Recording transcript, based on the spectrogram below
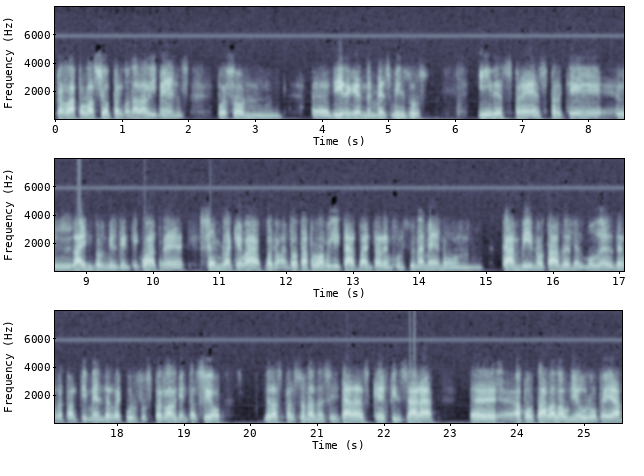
per la població per donar aliments pues són, eh, diguem, més minsos. I després, perquè l'any 2024 sembla que va, bueno, en tota probabilitat va entrar en funcionament un canvi notable en el model de repartiment de recursos per l'alimentació de les persones necessitades que fins ara eh, aportava la Unió Europea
